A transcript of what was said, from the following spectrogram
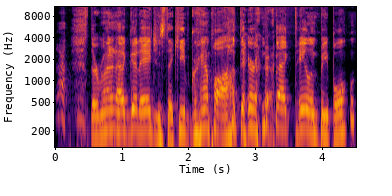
they're running out of good agents. They keep Grandpa out there in the back tailing people."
